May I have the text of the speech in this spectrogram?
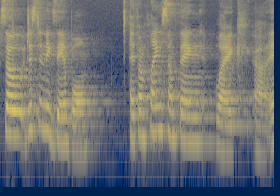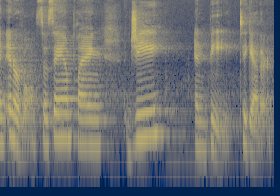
So just an example, if I'm playing something like uh, an interval, so say I'm playing G and B together.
